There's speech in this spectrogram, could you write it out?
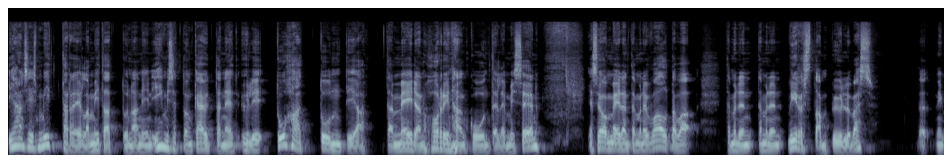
ihan siis mittareilla mitattuna, niin ihmiset on käyttäneet yli tuhat tuntia tämän meidän horinan kuuntelemiseen. Ja se on meidän tämmöinen valtava tämmöinen, tämmöinen virstanpylväs, niin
